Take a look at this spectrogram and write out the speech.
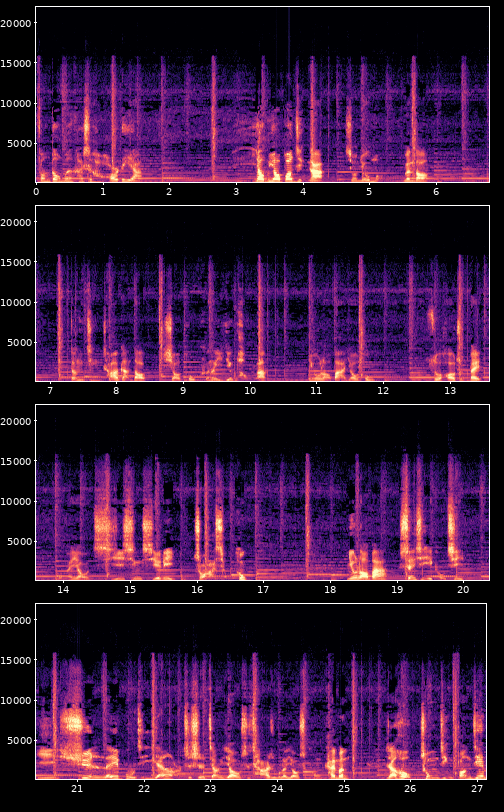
防盗门还是好好的呀。要不要报警啊？”小牛猛问道。等警察赶到，小偷可能已经跑了。牛老爸摇头：“做好准备，我们要齐心协力抓小偷。”牛老爸深吸一口气。以迅雷不及掩耳之势将钥匙插入了钥匙孔，开门，然后冲进房间，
